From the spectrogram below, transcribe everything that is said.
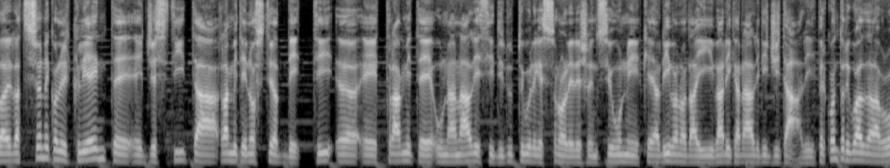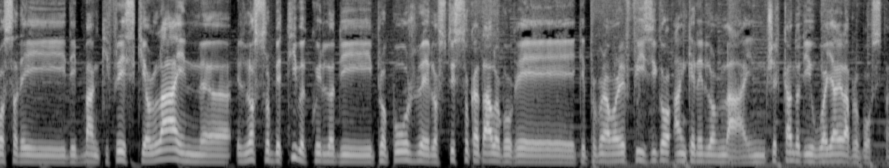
La relazione con il cliente è gestita tramite i nostri addetti eh, e tramite un'analisi di tutte quelle che sono le recensioni che arrivano dai vari canali digitali. Per quanto riguarda la proposta dei, dei banchi freschi online, eh, il nostro obiettivo è quello di proporre lo stesso catalogo che, che proponiamo nel fisico anche nell'online, cercando di uguagliare la proposta.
